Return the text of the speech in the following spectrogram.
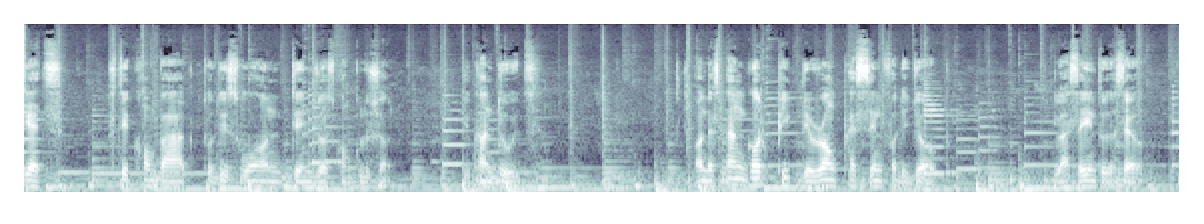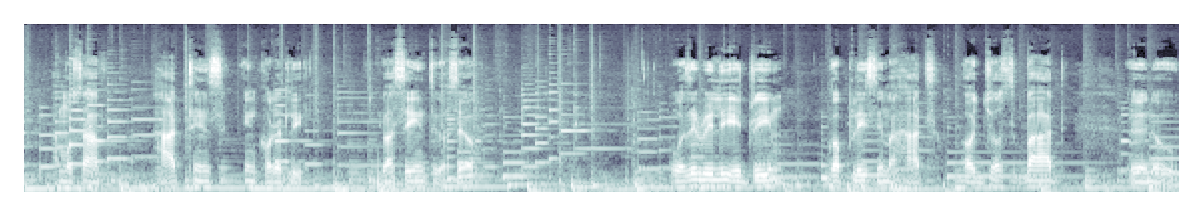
yet still come back to this one dangerous conclusion. You can't do it. Understand God picked the wrong person for the job. You are saying to yourself, I must have had things incorrectly. You are saying to yourself, was it really a dream God placed in my heart or just bad, you know,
